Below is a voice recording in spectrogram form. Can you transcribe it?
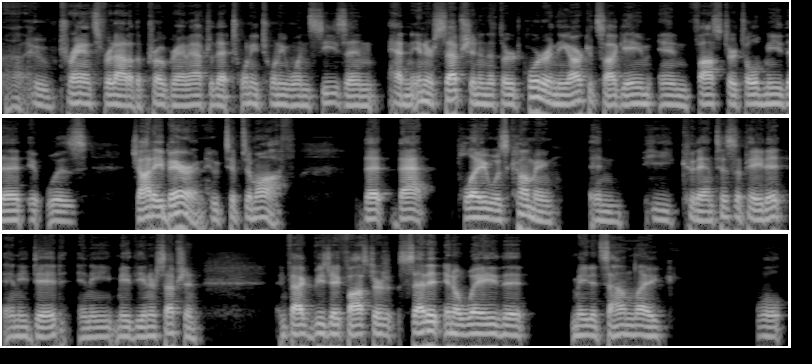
uh, who transferred out of the program after that 2021 season, had an interception in the third quarter in the Arkansas game. And Foster told me that it was Jahdae Barron who tipped him off that that play was coming and he could anticipate it. And he did. And he made the interception. In fact, BJ Foster said it in a way that made it sound like, well,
